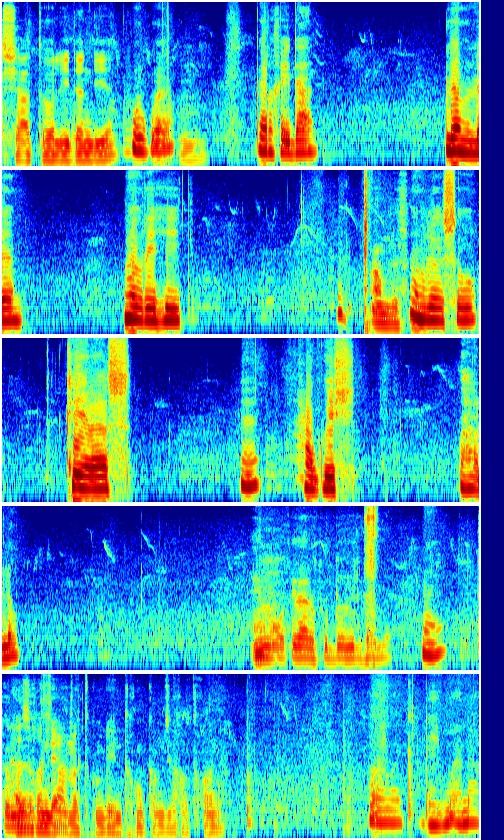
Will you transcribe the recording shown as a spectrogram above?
ትሽዓተ ወሊደን ድየን كرخيدال لملم موريهيد أملسو كيراس. حقوش وهلو. إيه، هم قتلارو تدون الجاية هذا غندي عملتكم بينتكم كم زي خلطقانا والله كنديم أنا.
